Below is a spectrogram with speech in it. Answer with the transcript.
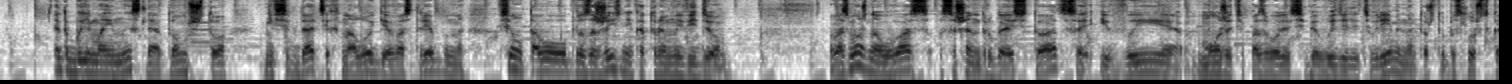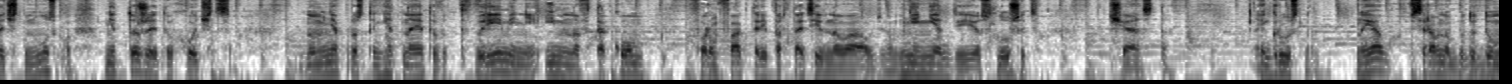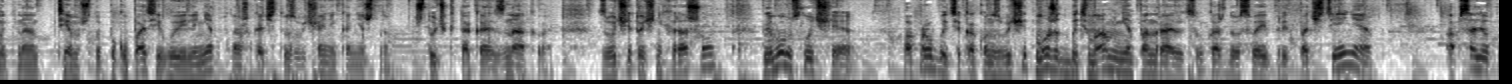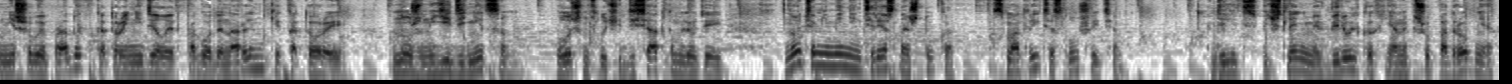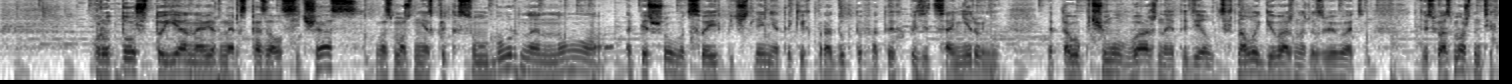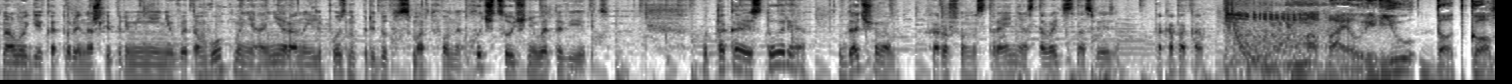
Это были мои мысли о том, что не всегда технология востребована в силу того образа жизни, который мы ведем. Возможно, у вас совершенно другая ситуация, и вы можете позволить себе выделить время на то, чтобы слушать качественную музыку. Мне тоже этого хочется. Но у меня просто нет на это вот времени именно в таком форм-факторе портативного аудио. Мне негде ее слушать часто. И грустно. Но я все равно буду думать над тем, что покупать его или нет, потому что качество звучания, конечно, штучка такая знаковая. Звучит очень хорошо. В любом случае, попробуйте, как он звучит. Может быть, вам не понравится. У каждого свои предпочтения. Абсолютно нишевой продукт, который не делает погоды на рынке, который нужен единицам, в лучшем случае десяткам людей. Но, тем не менее, интересная штука. Смотрите, слушайте. Делитесь впечатлениями. В бирюльках я напишу подробнее про то, что я, наверное, рассказал сейчас. Возможно, несколько сумбурно, но опишу вот свои впечатления от таких продуктов, от их позиционирования, от того, почему важно это делать. Технологии важно развивать. То есть, возможно, технологии, которые нашли применение в этом Walkman, они рано или поздно придут в смартфоны. Хочется очень в это верить. Вот такая история. Удачи вам, хорошего настроения, оставайтесь на связи. Пока-пока. MobileReview.com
